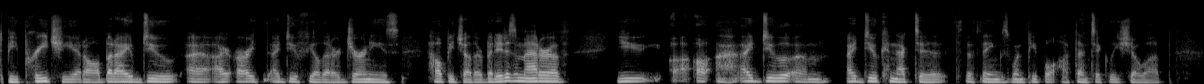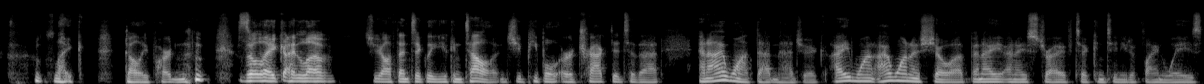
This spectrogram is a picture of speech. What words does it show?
to be preachy at all, but I do, uh, I, I, I do feel that our journeys help each other. But it is a matter of you. Uh, uh I do, um, I do connect to, to the things when people authentically show up, like Dolly Parton. so, like, I love she authentically you can tell and she people are attracted to that. And i want that magic. I want i want to show up and i and i strive to continue to find ways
